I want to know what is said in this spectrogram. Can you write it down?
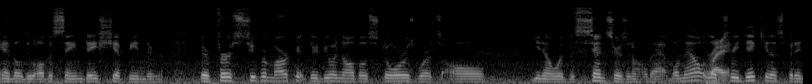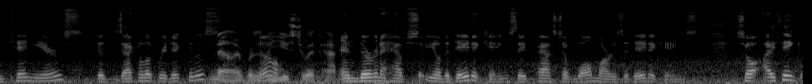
And they'll do all the same day shipping. Their their first supermarket, they're doing all those stores where it's all, you know, with the sensors and all that. Well, now it looks Right. ridiculous, but in ten years, does, is that going to look ridiculous? no, everybody will No. be used to it and happy. And they're going to have, so- you know, the data kings. They passed up Walmart as the data kings. So I think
